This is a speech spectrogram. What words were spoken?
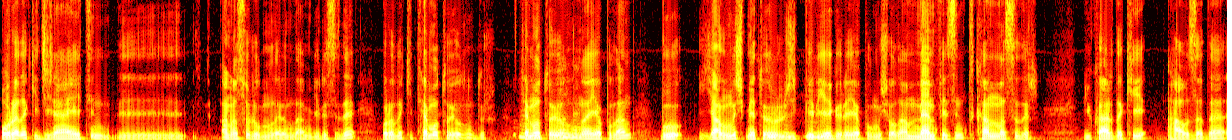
oradaki cinayetin e, ana sorumlularından birisi de oradaki tem otoyolunudur. Tem otoyoluna yapılan bu yanlış meteorolojik veriye göre yapılmış olan menfezin tıkanmasıdır. Yukarıdaki havzada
